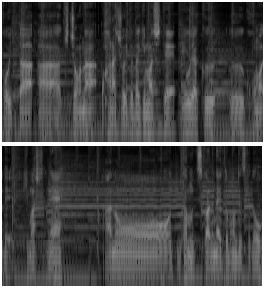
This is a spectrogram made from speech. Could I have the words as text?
こういったあ貴重なお話をいただきましてようやくここまで来ましたね。あのー、多分使われないと思うんですけど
